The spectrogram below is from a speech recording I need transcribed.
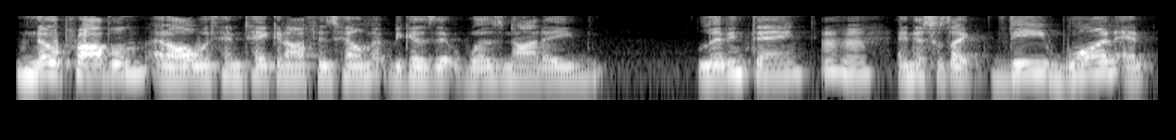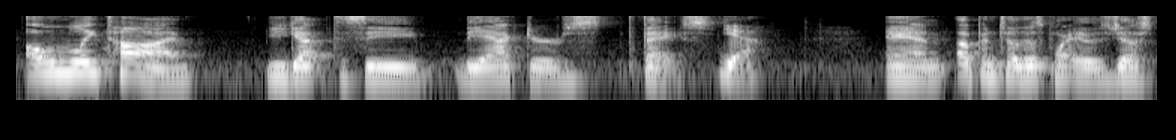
no problem at all with him taking off his helmet because it was not a living thing. Mm-hmm. And this was like the one and only time you got to see the actor's face. yeah And up until this point, it was just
